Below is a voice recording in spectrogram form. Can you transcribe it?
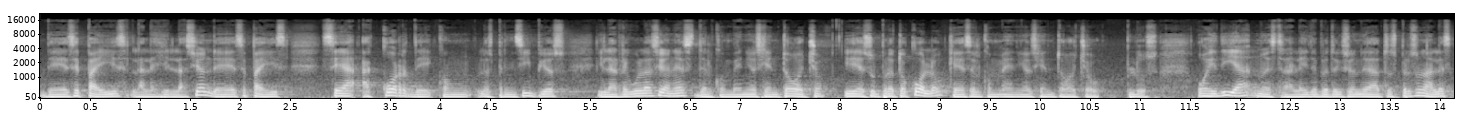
de ese país, la legislación de ese país, sea acorde con los principios y las regulaciones del convenio 108 y de su protocolo, que es el convenio 108 Plus. Hoy día nuestra ley de protección de datos personales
